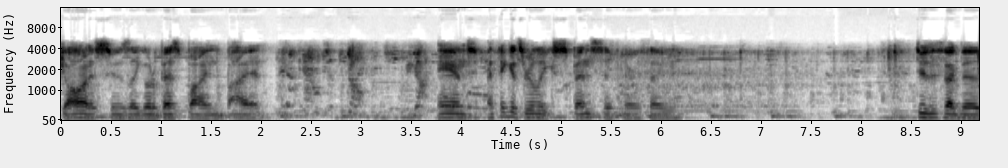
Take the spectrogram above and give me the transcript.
gone as soon as I go to Best Buy and buy it. And I think it's really expensive and everything due to the fact that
